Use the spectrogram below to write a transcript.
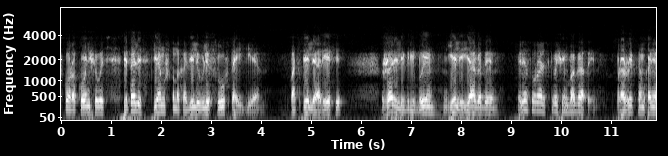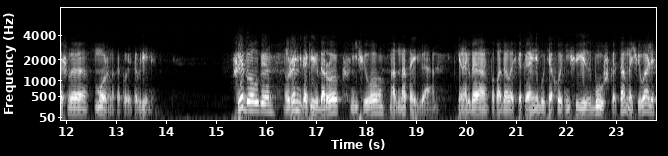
скоро кончилось, питались тем, что находили в лесу в тайге. Подспели орехи, жарили грибы, ели ягоды, Лес Уральский очень богатый. Прожить там, конечно, можно какое-то время. Шли долго, уже никаких дорог, ничего, одна тайга. Иногда попадалась какая-нибудь охотничья избушка, там ночевали,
